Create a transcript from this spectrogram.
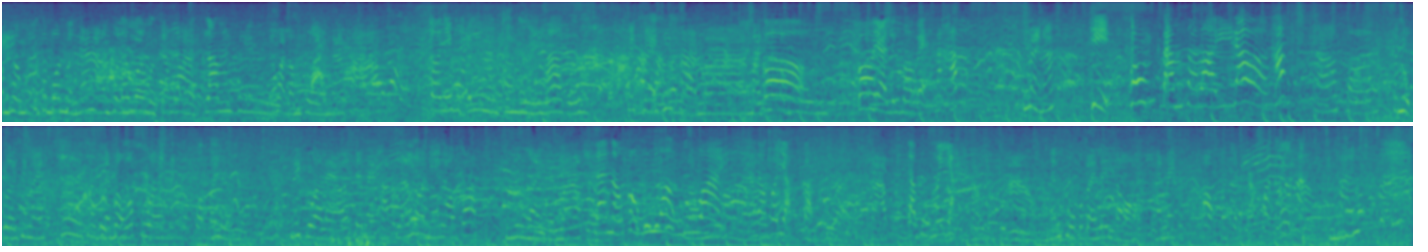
อำเภอเหมือนตำบลเหมือนง่ายอำเภอตำบเมืลองเหมือนจังหวัดลำพูนจังหวัดลำพูนนะคะ ตอนนี้ผมก็เลยมากินดีมากเลยใครๆที่ผ่านมามาก็ที่ลำพูนก็อย่าลืมมาแวะนะคะ ที่ไหนนะที่ส้มตำสไลเดอร์ค่ะครับผมสนุกเลยใช่ไหมใช่ค่ะไหนบอกว่ากลัวไม่กลัวแล้วใช่ไหมครับแล้วตอนนี้เราก็เหนื่อยกันมากเลยและน้องก็ง่วงด้วยและน้อง ก็อยากกลับด้วยครับ แต่บูไม่อยากกลับอ้าวงั้นครูก็ไปเล่นต่องั้นแม่ก็พ่อก็จะกลับไม่เอา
